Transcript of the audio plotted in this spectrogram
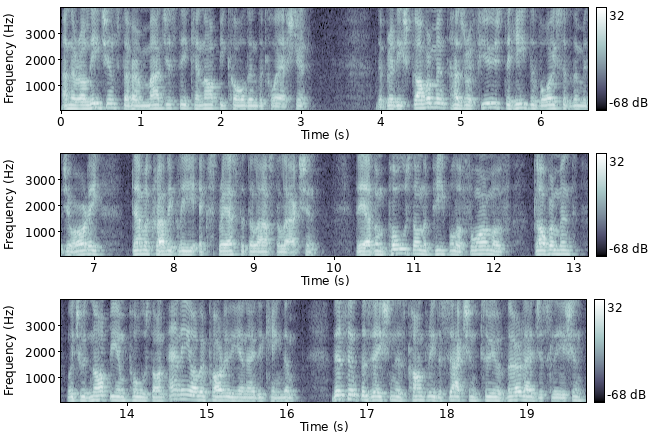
and their allegiance to Her Majesty cannot be called into question. The British government has refused to heed the voice of the majority democratically expressed at the last election. They have imposed on the people a form of government which would not be imposed on any other part of the United Kingdom this imposition is contrary to Section 2 of their legislation,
